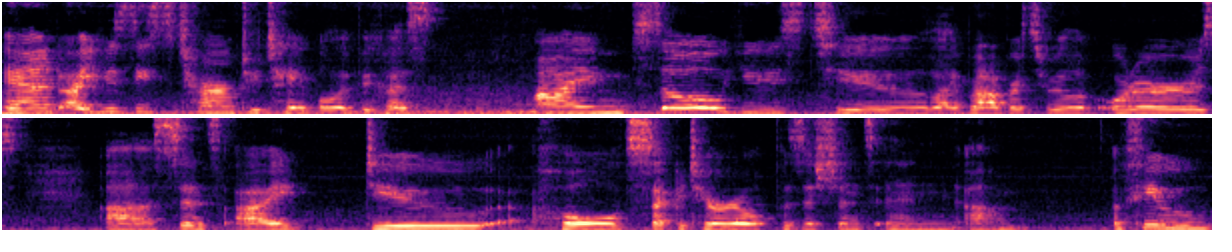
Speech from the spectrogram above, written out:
And I use these terms to table it because I'm so used to like Robert's Rule of Orders uh, since I do hold secretarial positions in um, a few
